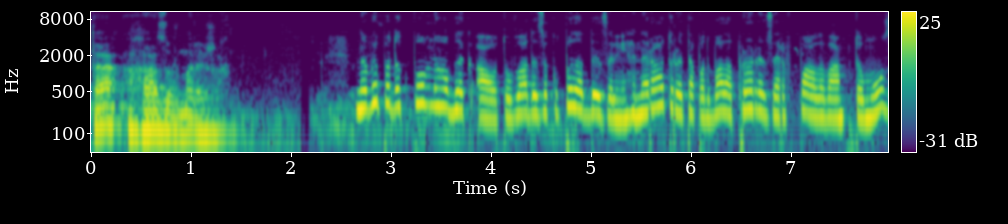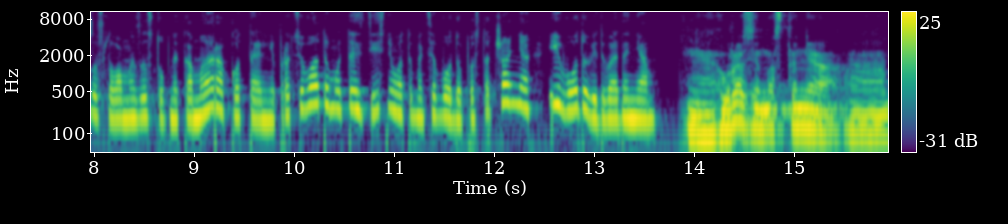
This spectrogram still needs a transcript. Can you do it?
та газу в мережах. На випадок повного блекауту влада закупила дизельні генератори та подбала про резерв палива. Тому, за словами заступника мера, котельні працюватимуть та здійснюватиметься водопостачання і водовідведення. Е, У разі настання е,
